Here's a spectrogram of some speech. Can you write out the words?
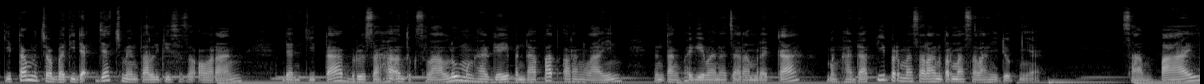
kita mencoba tidak judge mentality seseorang dan kita berusaha untuk selalu menghargai pendapat orang lain tentang bagaimana cara mereka menghadapi permasalahan-permasalahan hidupnya. Sampai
